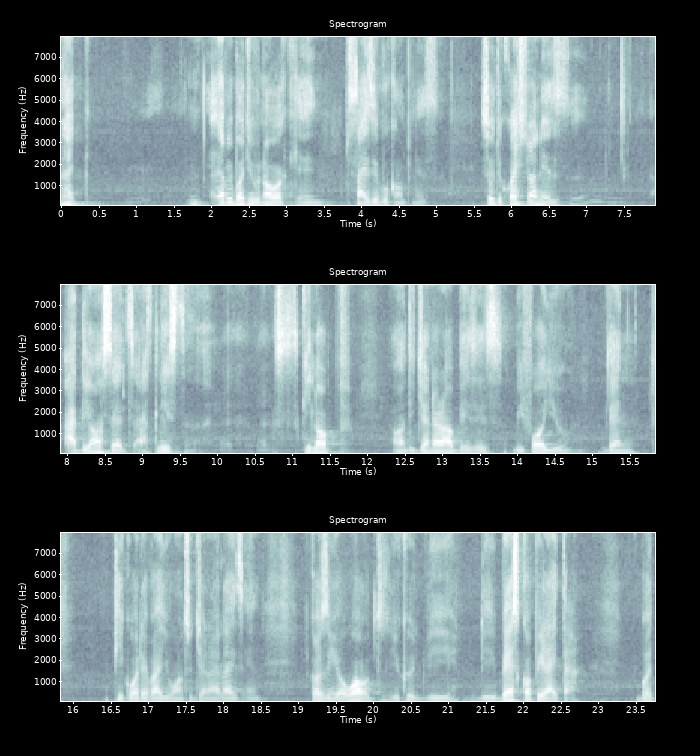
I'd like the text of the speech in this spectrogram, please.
Like, everybody will not work in sizable companies. So the question is, at the onset, at least skill up on the general basis before you then pick whatever you want to generalize in. Because in your world, you could be the best copywriter, but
